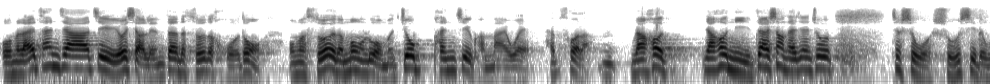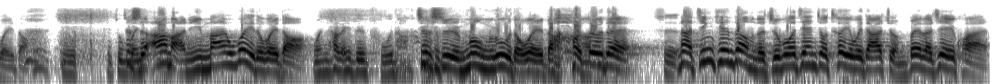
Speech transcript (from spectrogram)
我们来参加这个有小莲在的所有的活动，我们所有的梦露我们就喷这款 My Way，还不错了。嗯，然后然后你在上台前就。这是我熟悉的味道，这是阿玛尼 My Way 的味道，闻到了一堆葡萄，这是梦露的味道，对不对？是。那今天在我们的直播间就特意为大家准备了这一款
